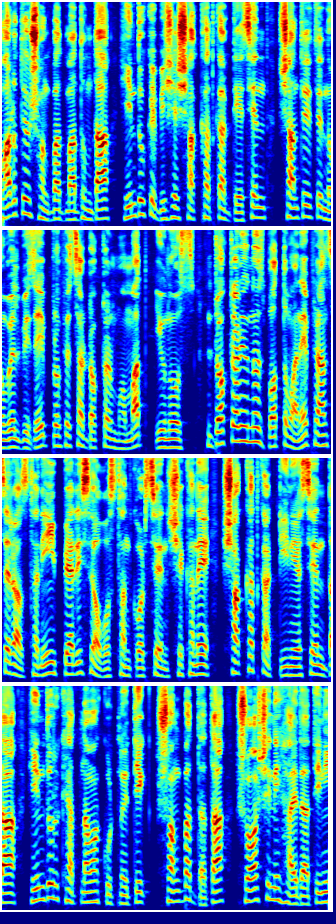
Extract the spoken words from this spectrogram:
ভারতীয় সংবাদ মাধ্যম দা হিন্দুকে বিশেষ সাক্ষাৎকার দিয়েছেন শান্তিতে নোবেল বিজয়ী professor doctor Mohammad Yunus. Doctor Yunus বর্তমানে ফ্রান্সের রাজধানী প্যারিসে অবস্থান করছেন। সেখানে সাক্ষাৎকারটি নিয়েছেন দা হিন্দুর খ্যাতনামা কূটনৈতিক সংবাদদাতা সোহাসিনী হায়দা তিনি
